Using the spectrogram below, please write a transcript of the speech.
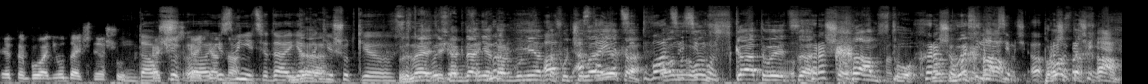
это была неудачная шутка. Да Хочу уж, сказать э, извините, да, я да. такие шутки... Вы знаете, когда нет аргументов а, у человека, он, он скатывается Хорошо. к хамству. Хорошо, вот Василий хам, Максимович, э, просто прошу хам.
